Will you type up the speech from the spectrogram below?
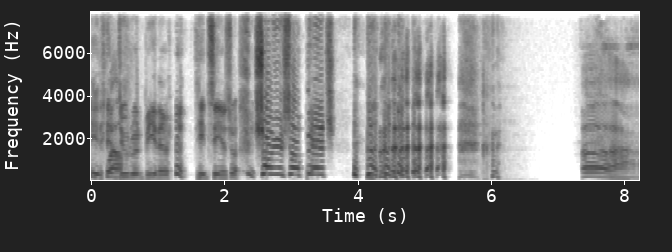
He, Well- dude would be there. He'd see his show. Show yourself, bitch! Uh,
